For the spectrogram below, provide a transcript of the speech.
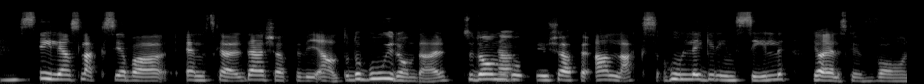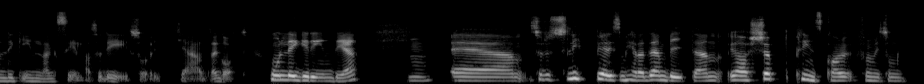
mm. Stiljans lax, jag bara älskar, där köper vi allt. Och då bor ju de där. Så de ja. går och köper all lax. Hon lägger in sill. Jag älskar ju vanlig inlagd sill, alltså det är så jädra gott. Hon lägger in det. Mm. Eh, så då slipper jag liksom hela den biten. Jag har köpt prinskorv från liksom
